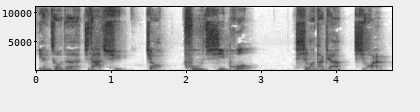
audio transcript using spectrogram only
演奏的吉他曲，叫《夫妻坡》，希望大家喜欢。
